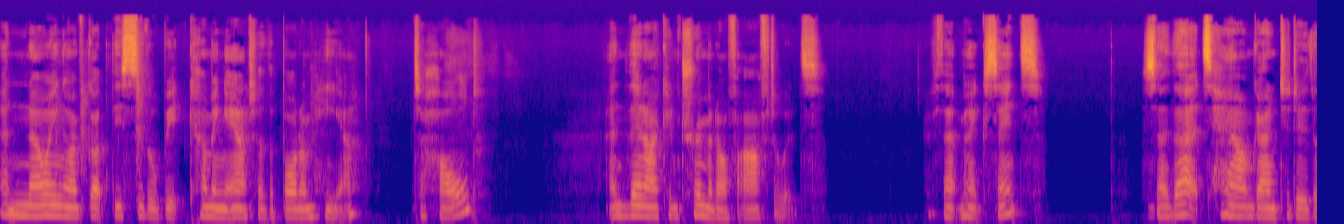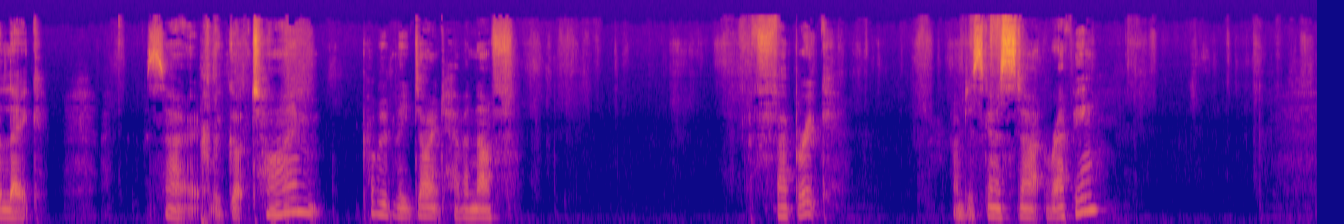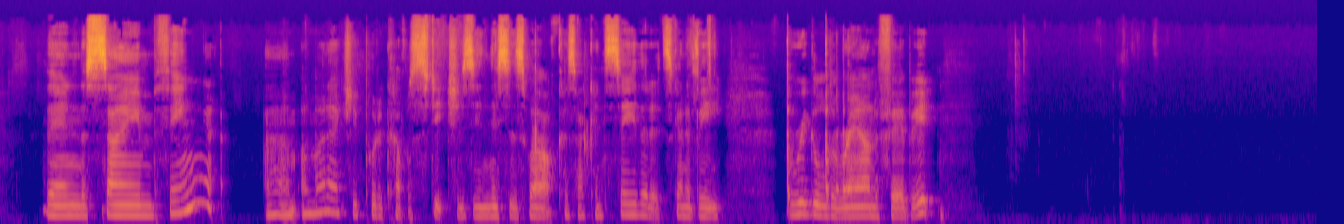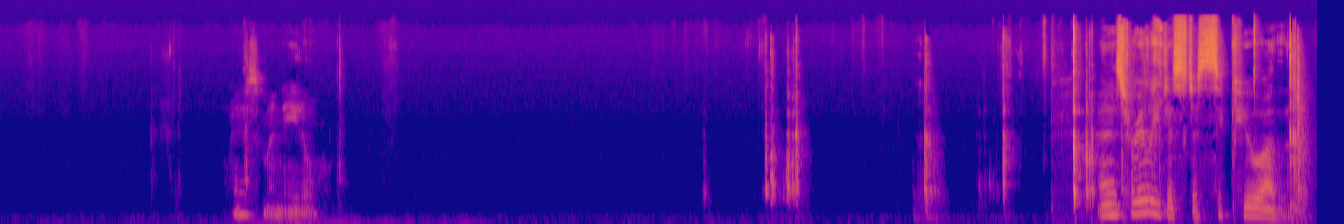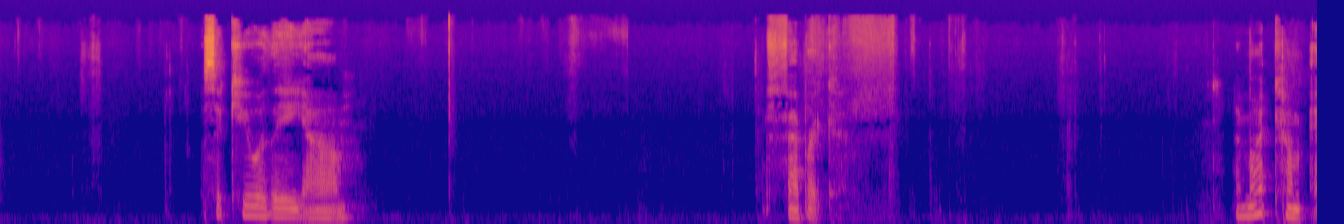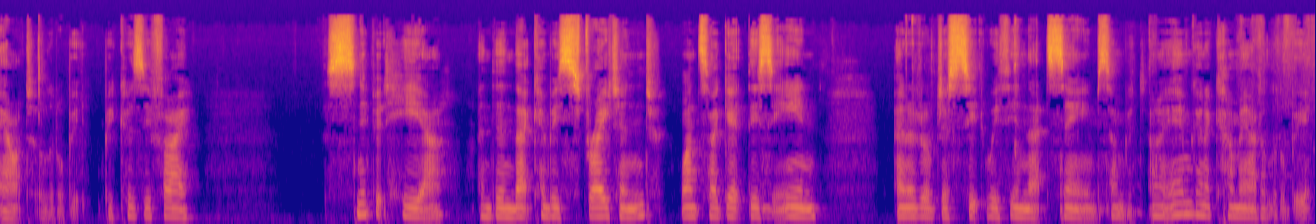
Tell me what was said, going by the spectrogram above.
and knowing I've got this little bit coming out of the bottom here to hold and then I can trim it off afterwards if that makes sense. So that's how I'm going to do the leg. So we've got time, probably don't have enough fabric. I'm just going to start wrapping. Then the same thing, um, I might actually put a couple stitches in this as well because I can see that it's going to be wriggled around a fair bit. Where's my needle? And it's really just to secure the, secure the um, fabric. I might come out a little bit because if I snip it here and then that can be straightened once I get this in and it'll just sit within that seam. So I'm, I am going to come out a little bit.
